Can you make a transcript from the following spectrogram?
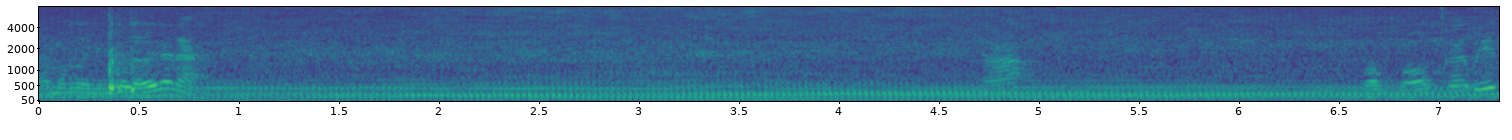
Là mọi người nhìn cái lưỡi đó nè. Đó. Một bộ cái bếp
